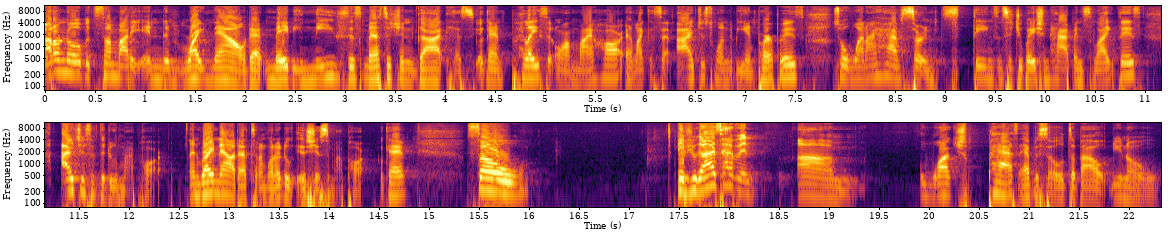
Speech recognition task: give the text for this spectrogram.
I don't know if it's somebody in the right now that maybe needs this message and God has again placed it on my heart. And like I said, I just want to be in purpose. So when I have certain things and situation happens like this, I just have to do my part. And right now that's what I'm gonna do. It's just my part. Okay. So if you guys haven't um watched past episodes about, you know,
